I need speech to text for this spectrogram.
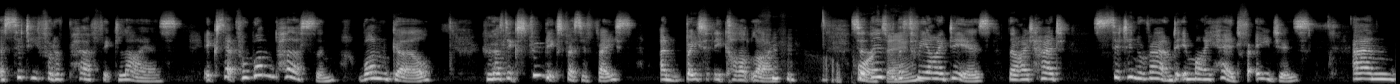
a city full of perfect liars, except for one person, one girl, who has an extremely expressive face and basically can't lie. oh, so those thing. were the three ideas that I'd had sitting around in my head for ages. And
